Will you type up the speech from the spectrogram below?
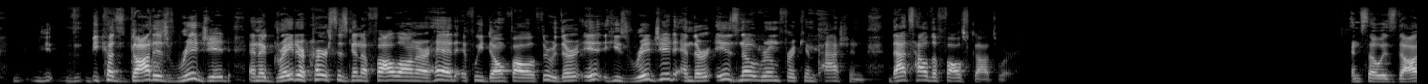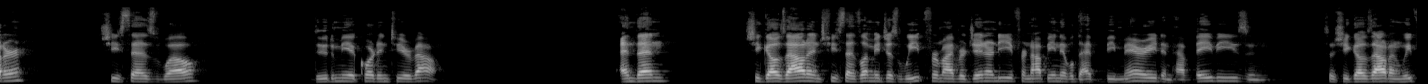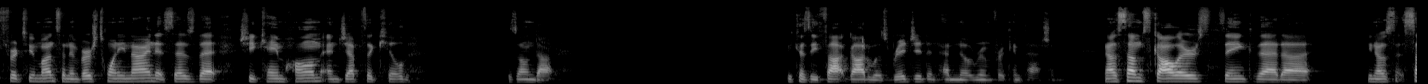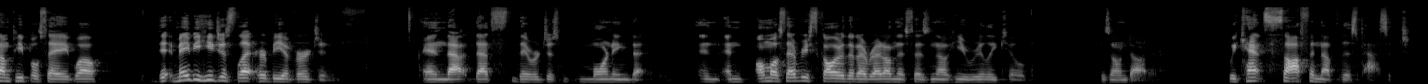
because God is rigid and a greater curse is going to fall on our head if we don't follow through. There is, he's rigid and there is no room for compassion. That's how the false gods were. And so his daughter, she says, Well, do to me according to your vow. And then she goes out and she says, Let me just weep for my virginity, for not being able to be married and have babies. And so she goes out and weeps for two months. And in verse 29, it says that she came home and Jephthah killed his own daughter because he thought God was rigid and had no room for compassion. Now, some scholars think that, uh, you know, some people say, well, maybe he just let her be a virgin. And that, that's, they were just mourning that and, and almost every scholar that I read on this says, no, he really killed his own daughter. We can't soften up this passage.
